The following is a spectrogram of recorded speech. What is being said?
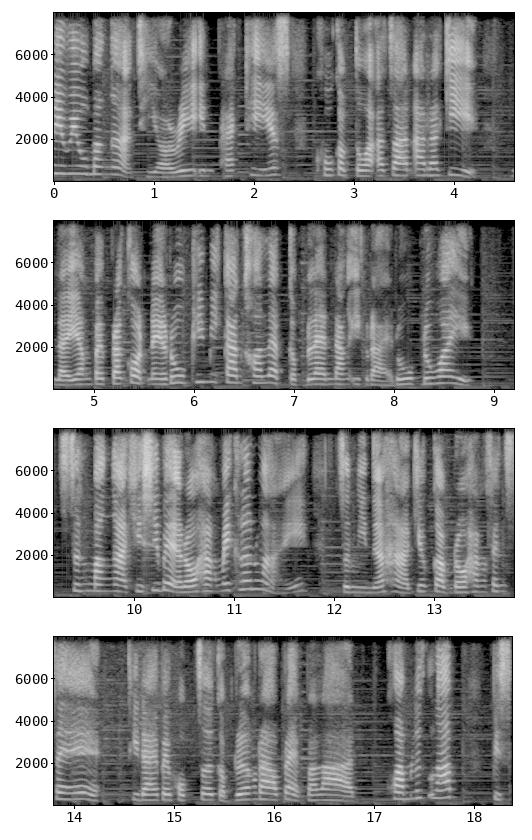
รีวิวมังงะ Theory in Practice คู่กับตัวอาจารย์อารากิ และยังไปปรากฏในรูปที่มีการคอลแลบกับแบรนด์ดังอีกหลายรูปด้วย ซึ่งมังงะคิชิเบะโรฮังไม่เคลื่อนไหว จะมีเนื้อหาเกี่ยวกับโรฮังเซนเซที่ได้ไปพบเจอกับเรื่องราวแปลกประหลาด ความลึกลับ ปริศ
